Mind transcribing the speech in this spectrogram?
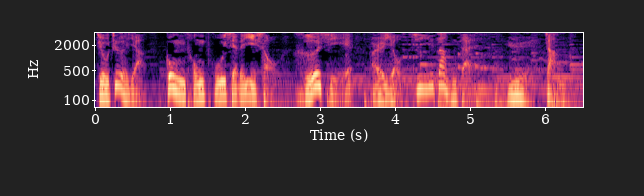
就这样共同谱写了一首和谐而又激荡的乐章。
